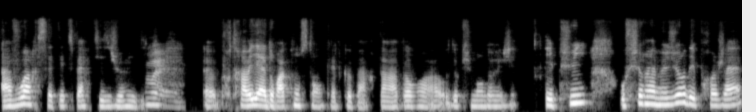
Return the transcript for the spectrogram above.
avoir cette expertise juridique pour travailler à droit constant quelque part par rapport au document d'origine. Et puis, au fur et à mesure des projets,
